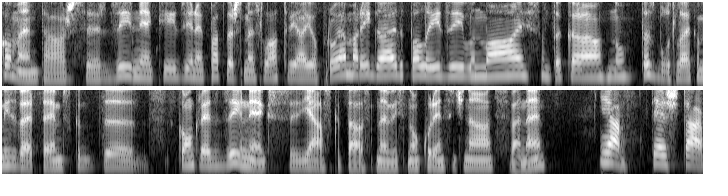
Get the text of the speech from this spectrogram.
komentārs. Ir dzīvnieki, dzīvnieku patversmēs Latvijā joprojām arī gaida palīdzību un mājas. Un kā, nu, tas būtu laikam izvērtējums, kad uh, konkrēts dzīvnieks jāskatās nevis no kurienes viņš nācis, vai ne? Jā, tieši tā.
